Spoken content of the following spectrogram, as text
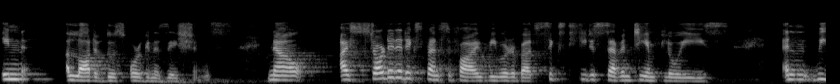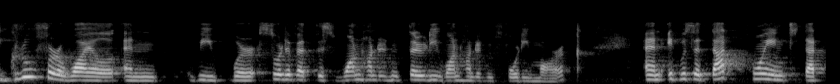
in a lot of those organizations. Now, I started at Expensify. We were about 60 to 70 employees, and we grew for a while, and we were sort of at this 130, 140 mark. And it was at that point that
